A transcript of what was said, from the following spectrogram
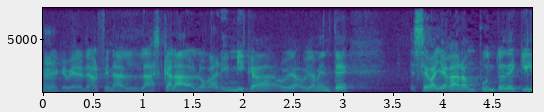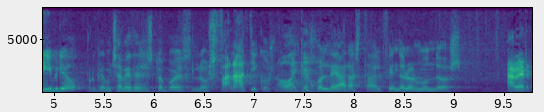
hay que ver al final la escala logarítmica, obviamente. Se va a llegar a un punto de equilibrio, porque muchas veces esto, pues los fanáticos, no, hay que holdear hasta el fin de los mundos. A ver,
